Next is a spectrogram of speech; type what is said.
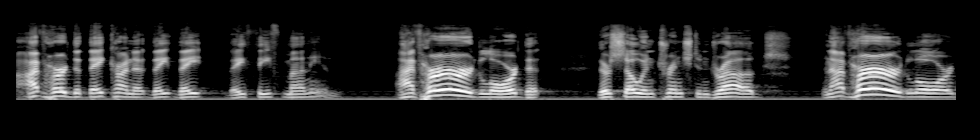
I've heard that they kind of they they they thief money. And I've heard, Lord, that they're so entrenched in drugs. And I've heard, Lord,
